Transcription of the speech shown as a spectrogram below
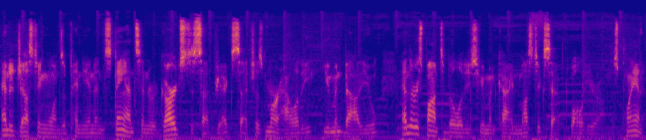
and adjusting one's opinion and stance in regards to subjects such as morality, human value, and the responsibilities humankind must accept while here on this planet.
